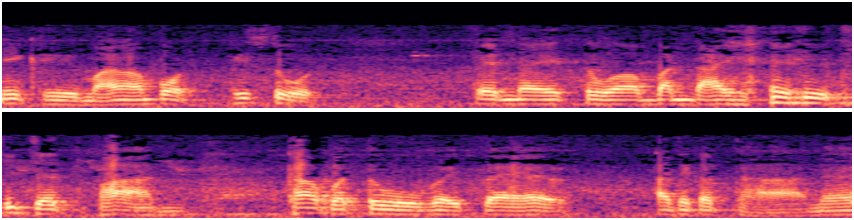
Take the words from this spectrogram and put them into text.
นี่คือหมายว่าบทพิสูจน์ เป็นในตัวบันไดที่จะผ่านเข้าประตูไปแปลอัตถกถานะ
